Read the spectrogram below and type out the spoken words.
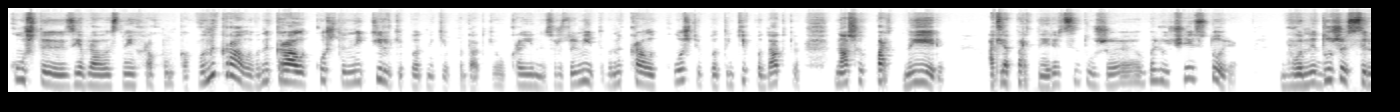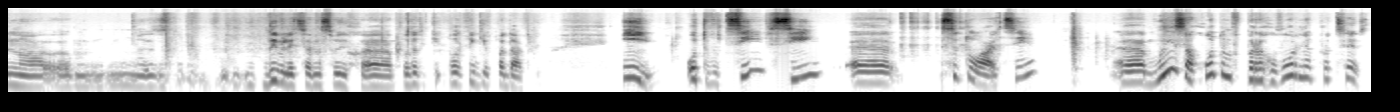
кошти з'являлися на їх рахунках. Вони крали, вони крали кошти не тільки платників податків України, зрозумієте, вони крали кошти платників податків наших партнерів. А для партнерів це дуже болюча історія. Вони дуже сильно ем, дивляться на своїх е, платників податків. І от в цій всій е, ситуації е, ми заходимо в переговорний процес.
